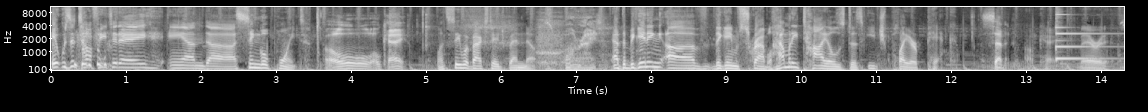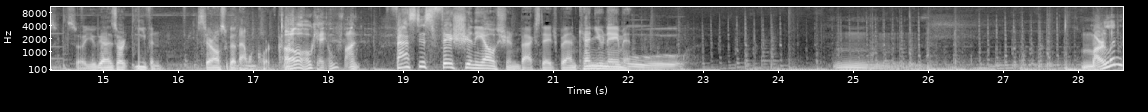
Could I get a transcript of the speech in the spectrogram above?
It was a toughie today and uh, single point. oh, okay. Let's see what Backstage Ben knows. All right. At the beginning of the game of Scrabble, how many tiles does each player pick? Seven. Okay, there it is. So you guys are even. Sarah also got that one correct. Oh, okay. Oh, fun. Fastest fish in the ocean, Backstage Ben. Can you name it? Ooh. Hmm. Marlin?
